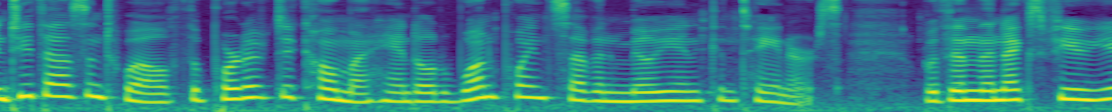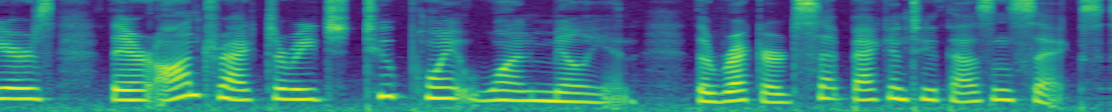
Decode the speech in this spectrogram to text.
In 2012, the Port of Tacoma handled 1.7 million containers. Within the next few years, they are on track to reach 2.1 million, the record set back in 2006.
